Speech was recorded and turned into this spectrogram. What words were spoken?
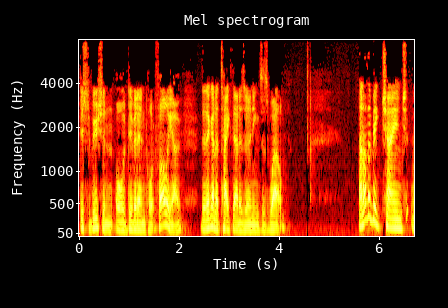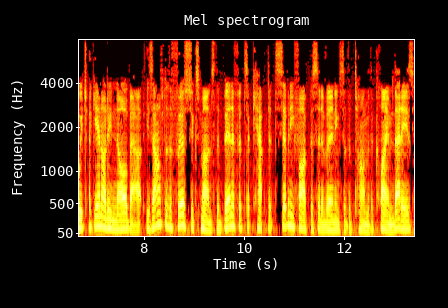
distribution or dividend portfolio, they're going to take that as earnings as well. Another big change, which again I didn't know about, is after the first six months, the benefits are capped at 75% of earnings at the time of the claim. That is,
